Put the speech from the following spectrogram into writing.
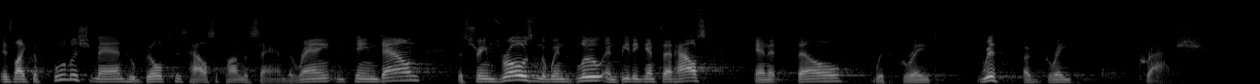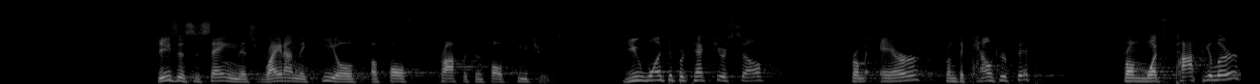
is like the foolish man who built his house upon the sand. The rain came down, the streams rose, and the winds blew and beat against that house, and it fell with great with a great crash. Jesus is saying this right on the heels of false prophets and false teachers. You want to protect yourself from error, from the counterfeit, from what's popular,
